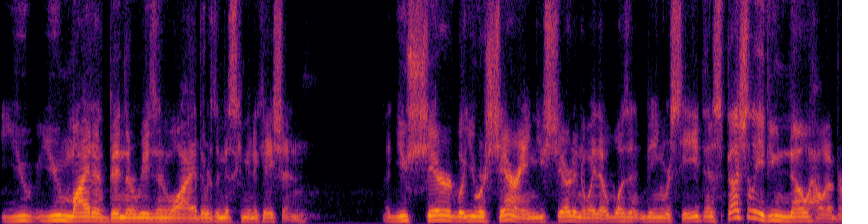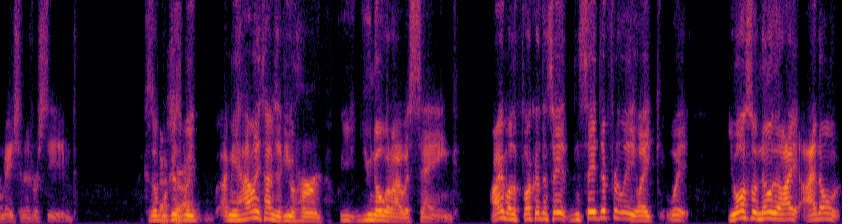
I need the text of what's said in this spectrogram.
you you might have been the reason why there was a miscommunication. Like you shared what you were sharing you shared in a way that wasn't being received and especially if you know how information is received. Because because right. we i mean how many times have you heard you, you know what i was saying? All right motherfucker then say it then say it differently. Like wait you also know that i i don't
